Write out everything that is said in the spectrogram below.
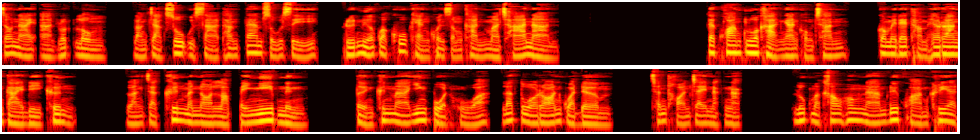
เจ้านายอาจลดลง หลังจากสู้อุตสาห์ทำแต้มสูสี หรือเหนือกว่าคู่แข่งคนสำคัญมาช้านาน แต่ความกลัวขาดงานของฉัน ก็ไม่ได้ทำให้ร่างกายดีขึ้น หลังจากขึ้นมานอนหลับไปงีบหนึ่ง ตื่นขึ้นมายิ่งปวดหัวและตัวร้อนกว่าเดิม ฉันถอนใจหนักๆ ลุกมาเข้าห้องน้ำด้วยความเครียด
